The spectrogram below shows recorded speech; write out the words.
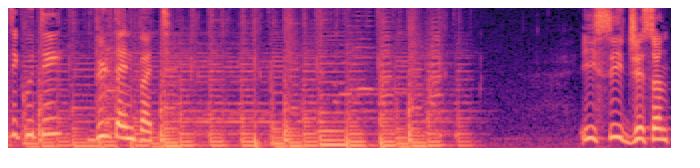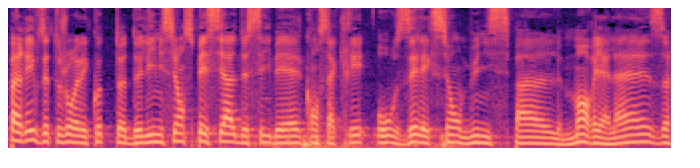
Vous écoutez Bulletin de vote. Ici Jason Paré, vous êtes toujours à l'écoute de l'émission spéciale de CIBL consacrée aux élections municipales montréalaises.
